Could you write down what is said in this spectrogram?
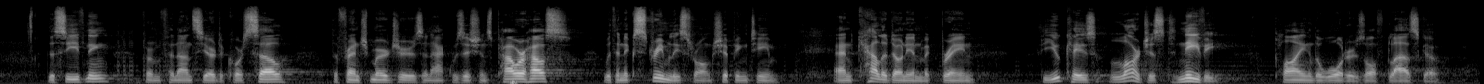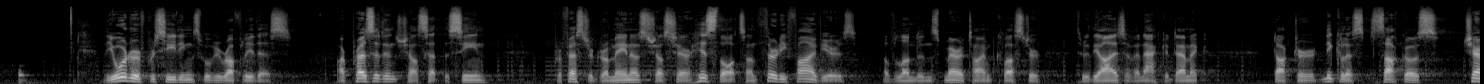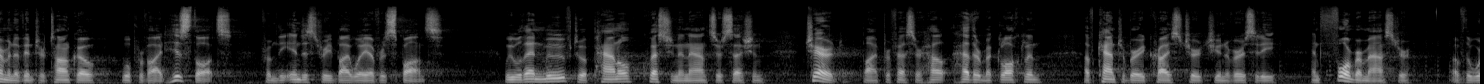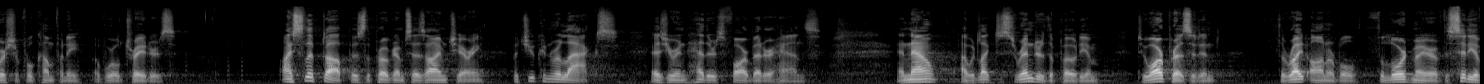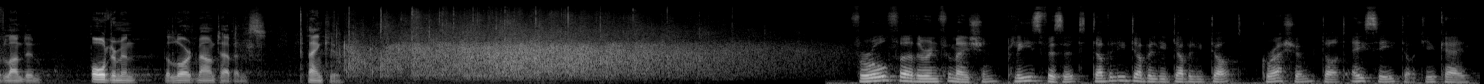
This evening, from Financière de Courcelles, the French mergers and acquisitions powerhouse, with an extremely strong shipping team, and Caledonian MacBrayne, the UK's largest navy, plying the waters off Glasgow. The order of proceedings will be roughly this Our President shall set the scene. Professor Grammenos shall share his thoughts on 35 years of London's maritime cluster through the eyes of an academic. Dr. Nicholas Tsakos, chairman of Intertanko, will provide his thoughts from the industry by way of response. We will then move to a panel question and answer session chaired by Professor Heather McLaughlin of Canterbury Christ Church University and former master of the Worshipful Company of World Traders. I slipped up, as the program says I'm chairing, but you can relax as you're in Heather's far better hands. And now I would like to surrender the podium to our President, the Right Honourable, the Lord Mayor of the City of London, Alderman, the Lord Mountevans. Thank you. For all further information, please visit www.gresham.ac.uk.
